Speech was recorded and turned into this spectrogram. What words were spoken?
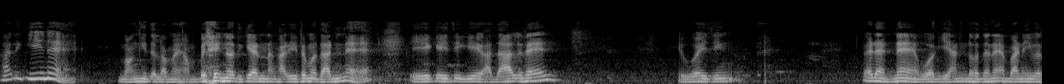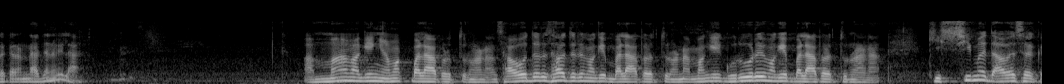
හරි ගියේ නෑ. මං හිත ළමයි හම්බෙලා ඉන්නවද කියන්නේ නම් හරියටම දන්නේ නැහැ. ඒක ඉතින් ඒක අදාළ නැහැ. ඒවා ඉතින් වැඩක් නැහැ. ඒවා කියන්න හොඳ නැහැ. බණ ඉවර කරන්න හදන වෙලාව. අම්මා මගෙන් යමක් බලාපොරොත්තු වුණා නම් සහෝදර සහෝදරයෝ මගෙන් බලාපොරොත්තු වුණා නම් මගේ ගුරුවරයෝ මගෙන් බලාපොරොත්තු වුණා නම් කිසිම දවසක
